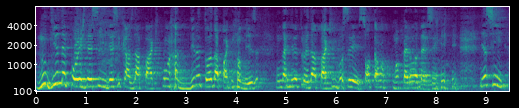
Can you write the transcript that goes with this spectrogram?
no dia depois desse, desse caso da PAC, com a diretora da PAC numa mesa, um das diretoras da PAC, e você soltar uma, uma pérola dessa. e assim,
